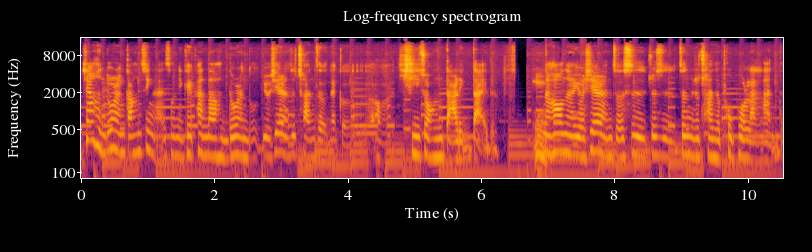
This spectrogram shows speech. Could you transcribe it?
像很多人刚进来的时候，你可以看到很多人都有些人是穿着那个呃西装打领带的，嗯，然后呢，有些人则是就是真的就穿着破破烂烂的，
